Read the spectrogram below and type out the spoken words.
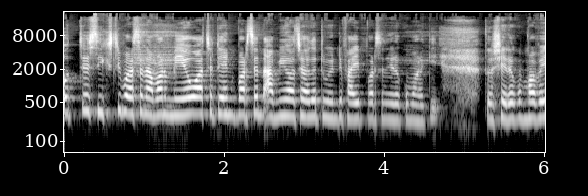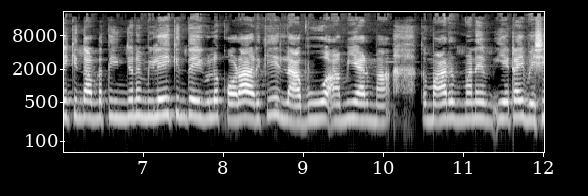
হচ্ছে সিক্সটি পার্সেন্ট আমার মেয়েও আছে টেন পার্সেন্ট আমিও আছে হয়তো টোয়েন্টি ফাইভ পার্সেন্ট এরকম আর কি। তো সেরকমভাবেই কিন্তু আমরা তিনজনে মিলেই কিন্তু এইগুলো করা আর কি, লাবু, আমি আর মা। তো মার মানে ইয়েটাই বেশি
